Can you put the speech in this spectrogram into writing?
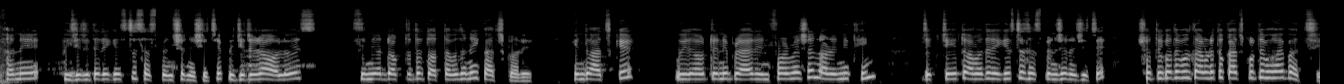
এখানে পিজিটিদের এগেনস্টে সাসপেনশন এসেছে। পিজিটিরা অলওয়েজ সিনিয়র ডক্টরদের তত্ত্বাবধানেই কাজ করে। কিন্তু আজকে উইদাউট এনি প্রায়ার ইনফরমেশন আর এনিথিং যেহেতু আমাদের এগেনস্টে সাসপেনশন এসেছে, সত্যি কথা বলতে আমরা তো কাজ করতে ভয় পাচ্ছি।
